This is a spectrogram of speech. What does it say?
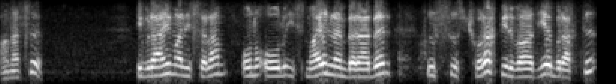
anası. İbrahim Aleyhisselam onu oğlu İsmail'le beraber ıssız çorak bir vadiye bıraktı.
